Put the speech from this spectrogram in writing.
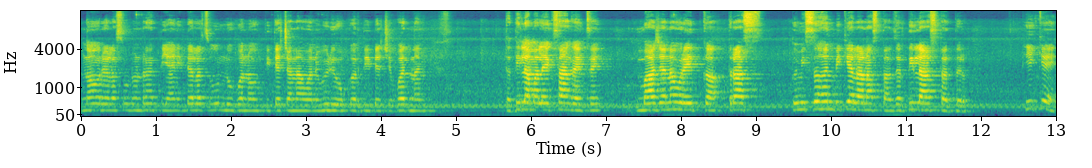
नवऱ्याला सोडून राहते आणि त्यालाच उल्लू बनवती त्याच्या नावानं व्हिडिओ करते त्याची बदनामी. तर तिला मला एक सांगायचं आहे माझ्या नवऱ्या इतका त्रास तुम्ही सहन बी केला नसता जर दिला असता तर. ठीक आहे.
